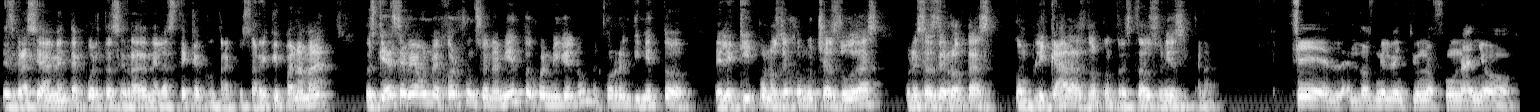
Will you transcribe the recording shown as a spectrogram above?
desgraciadamente a puerta cerrada en el Azteca contra Costa Rica y Panamá, pues que ya se vea un mejor funcionamiento, Juan Miguel, ¿no? Un mejor rendimiento del equipo, nos dejó muchas dudas con esas derrotas complicadas, ¿no? Contra Estados Unidos y Canadá. Sí, el, el 2021 fue un año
